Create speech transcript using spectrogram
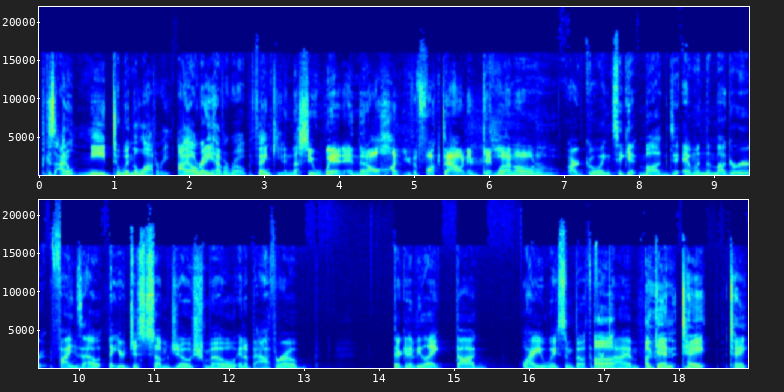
because I don't need to win the lottery. I already have a robe. Thank you. Unless you win, and then I'll hunt you the fuck down and get what I'm owed. You are going to get mugged, and when the mugger finds out that you're just some Joe schmo in a bathrobe, they're gonna be like, "Dog, why are you wasting both of Uh, our time?" Again, Tay, Tay,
